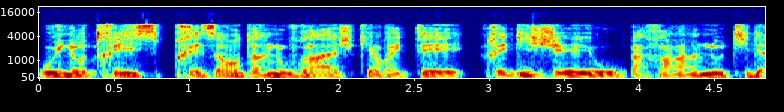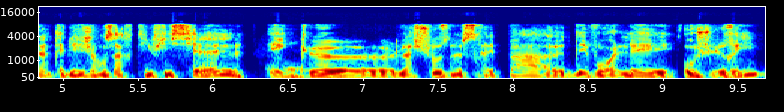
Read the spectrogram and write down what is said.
ou une autrice présente un ouvrage qui aurait été rédigé par un outil d'intelligence artificielle et que la chose ne serait pas dévoilée au jury,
